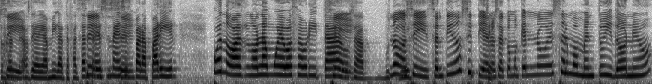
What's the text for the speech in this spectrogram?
O sea, Sí. O sea, amiga, te faltan Sí, tres sí, meses para parir, pues no, la muevas ahorita, Sí. o sea, No, sí, sentido sí tiene. Sí. O sea, como que no es el momento idóneo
